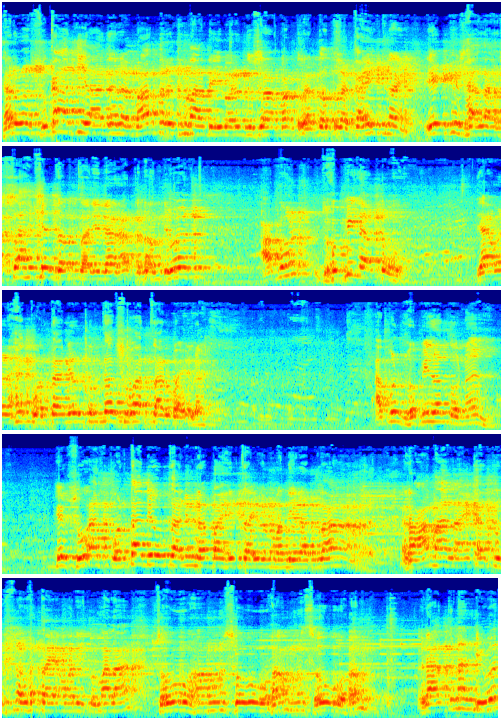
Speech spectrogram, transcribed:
सर्व सुखाची आदर बाप रखमा देवर दुसरा मंत्र तत्र काहीच नाही. एकवीस हजार सहाशे जप झालेला रात्र दिवस आपण झोपी जातो. त्यावेळेला कोणता देव तुमचा सुवास चालू व्हायला? आपण झोपी जातो ना? हे सुवास कोणता देव चालवला बाहेर येऊन मंदिरातला? राम आलाय का कृष्ण होता यामध्ये तुम्हाला सोहम सोहम सोहम. रात्र दिवस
